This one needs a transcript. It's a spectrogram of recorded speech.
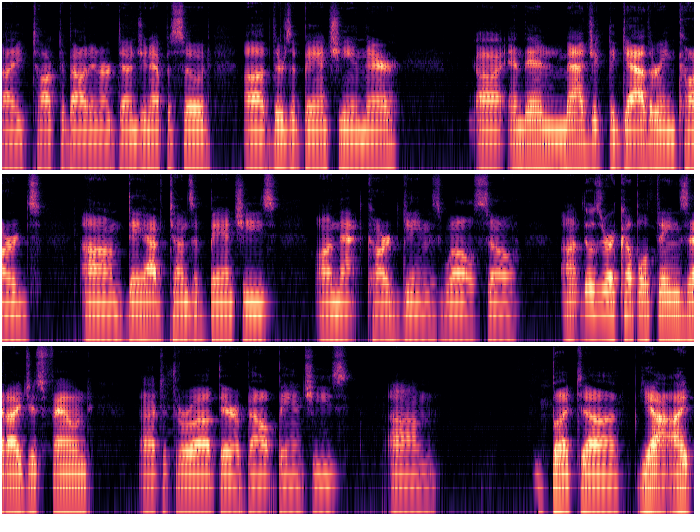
I talked about in our dungeon episode. Uh, there's a banshee in there, uh, and then Magic the Gathering cards. Um, they have tons of banshees on that card game as well. So, uh, those are a couple of things that I just found uh, to throw out there about banshees. Um, but uh, yeah, I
